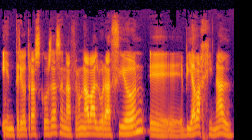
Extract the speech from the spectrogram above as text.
entre otras cosas, en hacer una valoración eh, vía vaginal.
